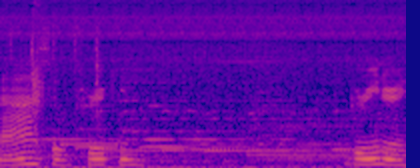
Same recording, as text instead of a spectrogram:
Massive freaking greenery.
